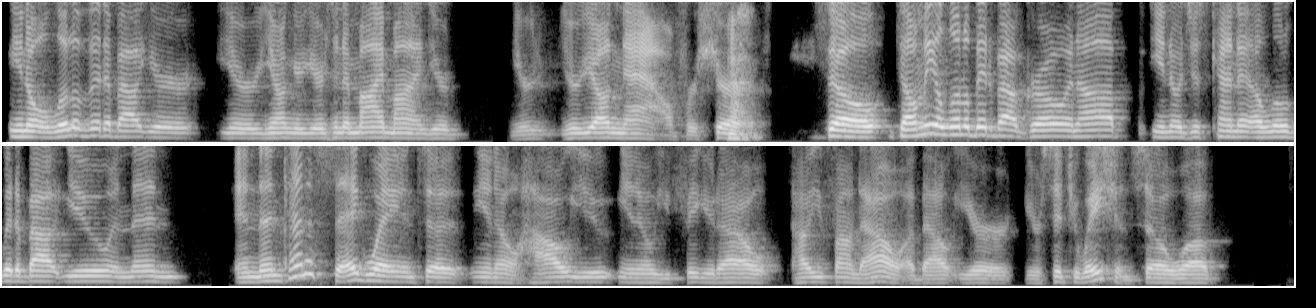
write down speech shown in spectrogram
you know, a little bit about your, your younger years. And in my mind, you're, you're, you're young now for sure. So tell me a little bit about growing up, you know, just kind of a little bit about you and then and then kind of segue into, you know, how you, you know, you figured out how you found out about your your situation. So uh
